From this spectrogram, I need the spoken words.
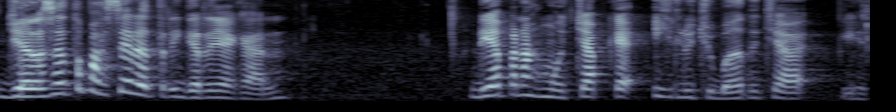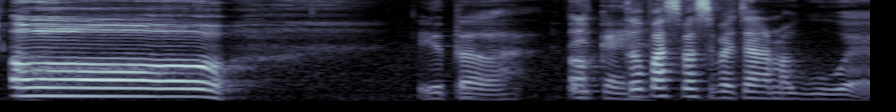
jealousnya tuh pasti ada triggernya kan. Dia pernah ngucap kayak ih lucu banget nih cewek gitu. oh gitu Oke. itu pas masih pacaran sama gue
